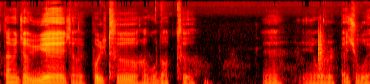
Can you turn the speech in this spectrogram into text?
그다음에 저 위에 저 볼트하고 너트 예 이거를 빼주고요.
